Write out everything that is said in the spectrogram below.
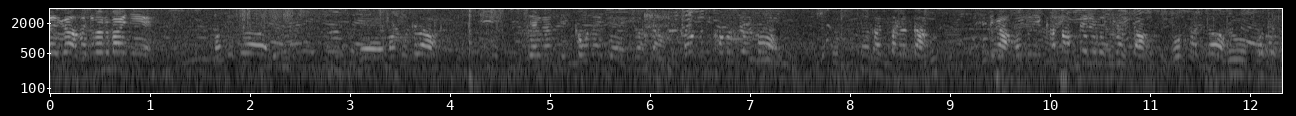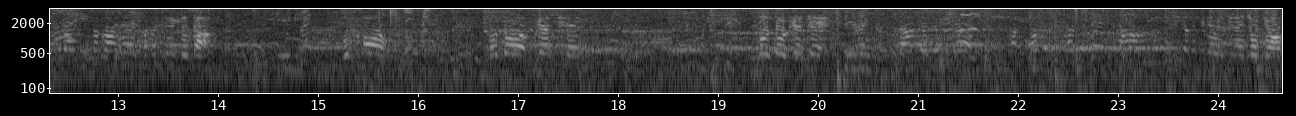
合が始まる前に本日は、えー、本日はいい試合が1個もないんでいました本当にこの試合も勝ちたかったてか本当に勝たせるべきだった僕たちの本当に一番いいところで勝たせるべきでした僕も本当悔しいです。相当悔しい残念です。が本当に勝ち点差をつかなければいけない状況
